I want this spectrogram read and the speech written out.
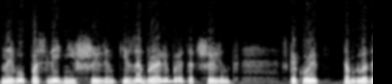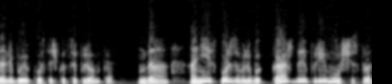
на его последний шиллинг и забрали бы этот шиллинг, с какой обглодали бы косточку цыпленка. Да, они использовали бы каждое преимущество,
